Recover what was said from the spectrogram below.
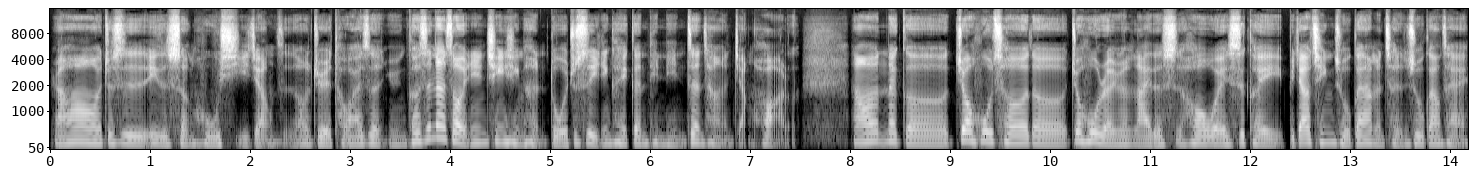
然后就是一直深呼吸这样子，然后觉得头还是很晕。可是那时候已经清醒很多，就是已经可以跟婷婷正常的讲话了。然后那个救护车的救护人员来的时候，我也是可以比较清楚跟他们陈述刚才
